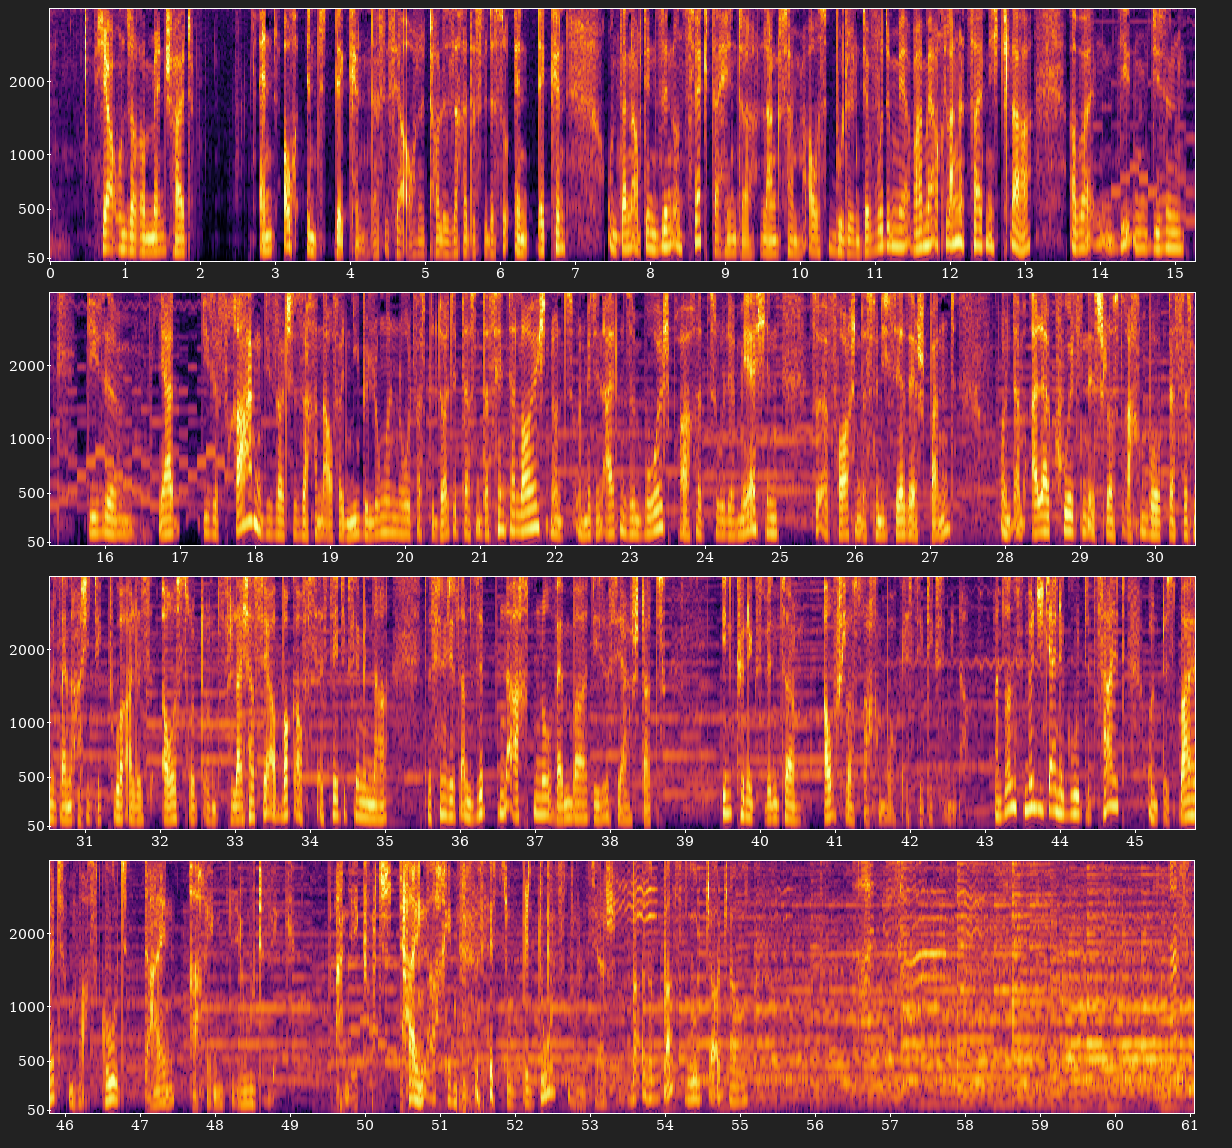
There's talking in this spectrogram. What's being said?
ja, unsere Menschheit ent, auch entdecken. Das ist ja auch eine tolle Sache, dass wir das so entdecken und dann auch den Sinn und Zweck dahinter langsam ausbuddeln. Der wurde mir, war mir auch lange Zeit nicht klar, aber die, diesen, diese, ja, diese Fragen, die solche Sachen aufhören, Nibelungennot, was bedeutet das und das hinterleuchten und, und mit den alten Symbolsprache zu der Märchen zu erforschen, das finde ich sehr, sehr spannend. Und am allercoolsten ist Schloss Drachenburg, dass das mit seiner Architektur alles ausdrückt. Und vielleicht hast du ja auch Bock auf das Ästhetikseminar. Das findet jetzt am 7., 8. November dieses Jahr statt. In Königswinter auf Schloss Drachenburg Ästhetikseminar. Ansonsten wünsche ich dir eine gute Zeit und bis bald. Mach's gut. Dein Achim Ludwig. Ach nee, Quatsch. Dein Achim. Wir duzen uns ja schon. Also mach's gut. Ciao, ciao. Es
